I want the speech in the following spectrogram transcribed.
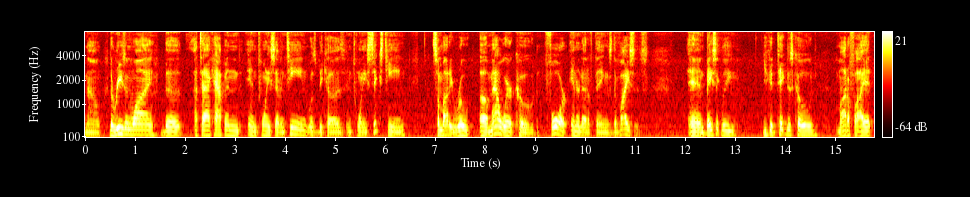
Now, the reason why the attack happened in 2017 was because in 2016 somebody wrote a malware code for Internet of Things devices. And basically, you could take this code, modify it,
